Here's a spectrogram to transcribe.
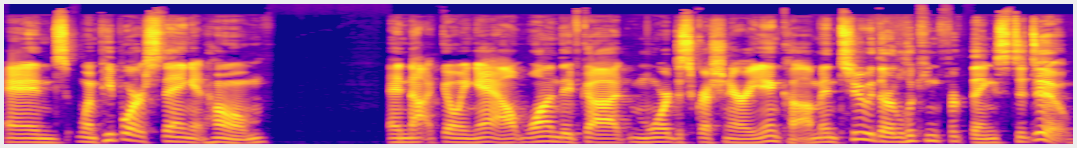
And when people are staying at home, and not going out, one, they've got more discretionary income, and two, they're looking for things to do.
